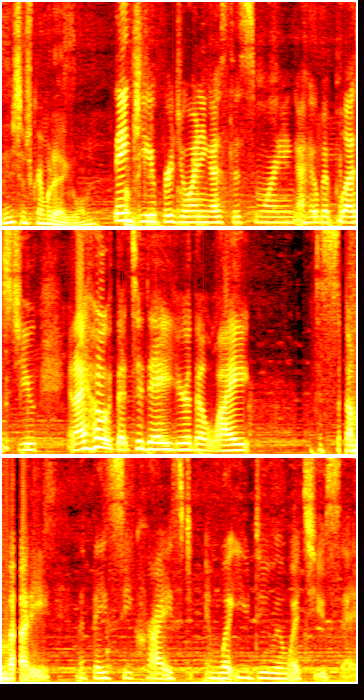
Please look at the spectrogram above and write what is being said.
maybe some scrambled eggs, woman. Thank you kidding. for joining us this morning. I hope it blessed you, and I hope that today you're the light to somebody that they see Christ in what you do and what you say.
